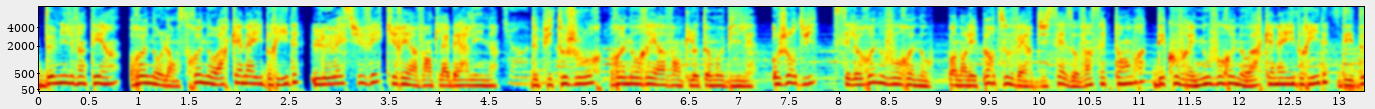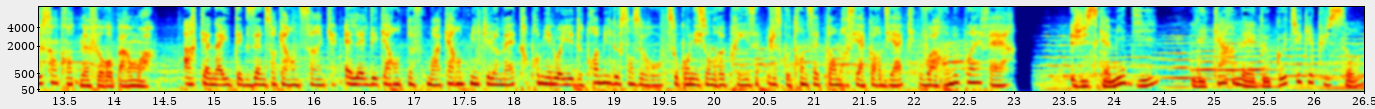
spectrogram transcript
2021, Renault lance Renault Arcana Hybride, le SUV qui réinvente la berline. Depuis toujours, Renault réinvente l'automobile. Aujourd'hui, c'est le renouveau Renault. Pendant les portes ouvertes du 16 au 20 septembre, découvrez nouveau Renault Arcana Hybride dès 239 euros par mois. Arcana E-Tech Zen 145, LLD 49 mois, 40 000 km, premier loyer de 3200 euros, sous condition de reprise, jusqu'au 30 septembre si accordiaque, voire Renault.fr. Jusqu'à midi, les carnets de Gauthier Capuçon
